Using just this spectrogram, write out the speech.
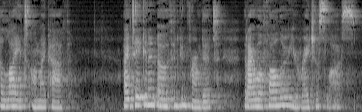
a light on my path. I have taken an oath and confirmed it that I will follow your righteous laws.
